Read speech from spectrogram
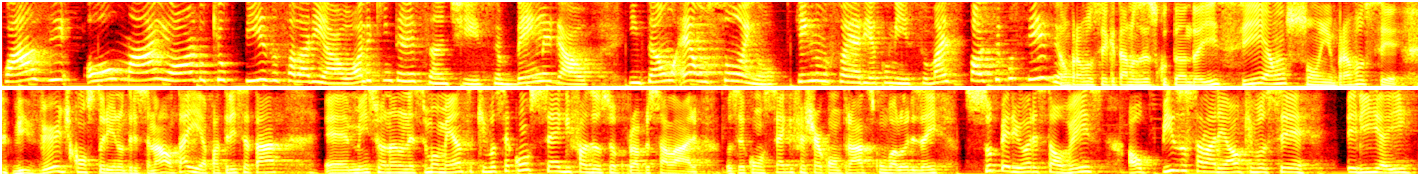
quase ou maior do que o piso salarial. Olha que interessante isso, é bem legal. Então, é um sonho? Quem não sonharia com isso? Mas pode ser possível. Então, pra você que tá nos escutando aí, se é um sonho pra você viver de consultoria nutricional, tá aí. A Patrícia tá é, mencionando nesse momento que você consegue fazer o seu próprio salário. Você consegue fechar contratos com valores aí superiores, talvez, ao piso salarial que você teria aí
